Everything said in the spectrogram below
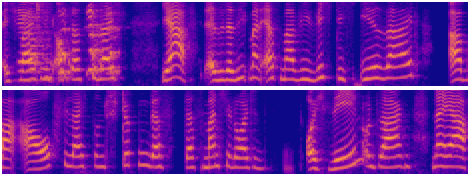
Ich ja. weiß nicht, ob das vielleicht, ja, also da sieht man erstmal, wie wichtig ihr seid, aber auch vielleicht so ein Stücken, dass, dass manche Leute euch sehen und sagen, naja,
